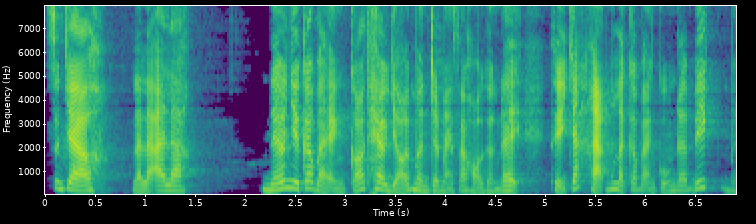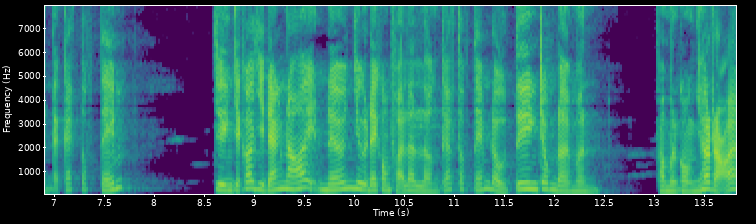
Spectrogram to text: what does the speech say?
Xin chào, lại là Ayla. Nếu như các bạn có theo dõi mình trên mạng xã hội gần đây thì chắc hẳn là các bạn cũng đã biết mình đã cắt tóc tém. Chuyện chẳng có gì đáng nói nếu như đây không phải là lần cắt tóc tém đầu tiên trong đời mình. Và mình còn nhớ rõ,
